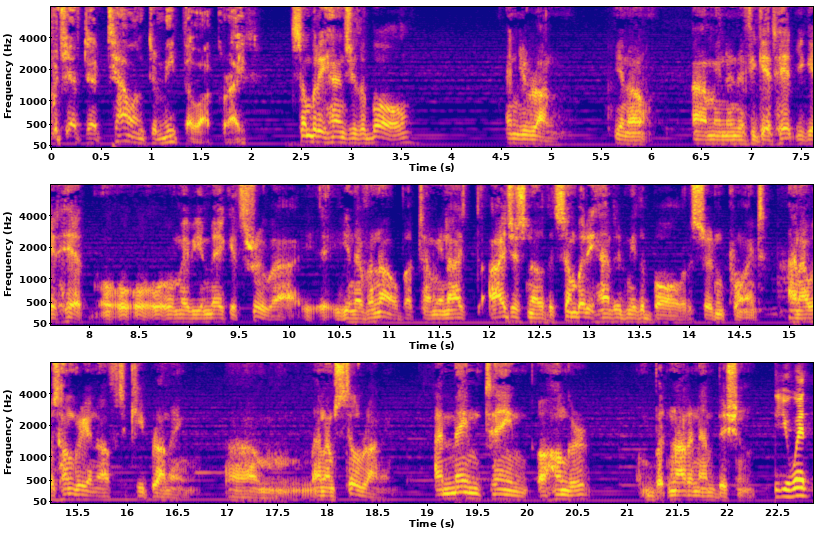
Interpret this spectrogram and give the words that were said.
But you have to have talent to meet the luck, right? Somebody hands you the ball, and you run, you know. I mean, and if you get hit, you get hit, or, or, or maybe you make it through. Uh, you never know. But I mean, I, I just know that somebody handed me the ball at a certain point, and I was hungry enough to keep running, um, and I'm still running. I maintain a hunger, but not an ambition. You went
